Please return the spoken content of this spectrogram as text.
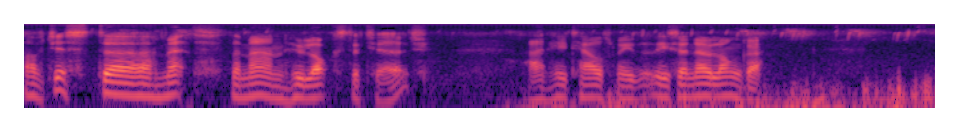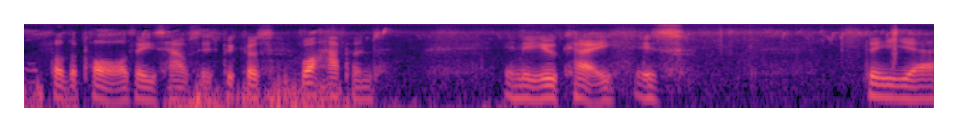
I've just uh, met the man who locks the church and he tells me that these are no longer for the poor, these houses, because what happened in the UK is the uh,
